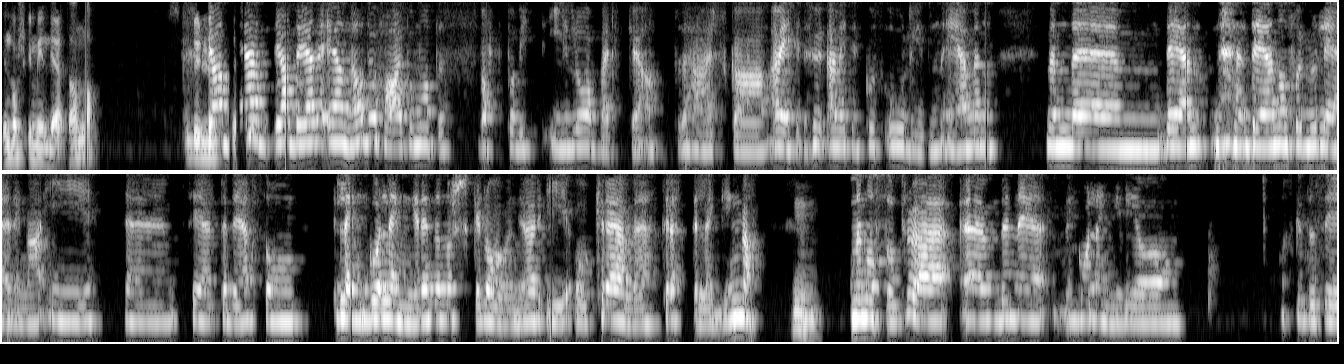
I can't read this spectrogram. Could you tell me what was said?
de norske myndighetene. da. Ja det, ja, det er det ene. Og du har på en måte svart på hvitt i lovverket at det her skal Jeg vet ikke, jeg vet ikke hvordan ordlyden er, men, men det, det, er, det, er, noen formuleringer i eh, CRPD som går lenger enn den norske loven gjør i å kreve tilrettelegging. Mm. Men også tror jeg eh, den, er, den går lenger i å skulle si,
